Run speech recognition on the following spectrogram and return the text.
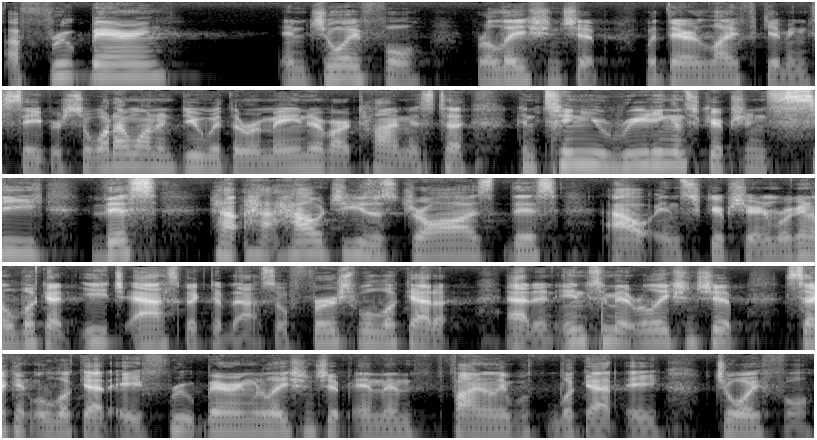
a fruit bearing, and joyful relationship with their life giving Savior. So, what I want to do with the remainder of our time is to continue reading in Scripture and see this, how, how Jesus draws this out in Scripture. And we're going to look at each aspect of that. So, first, we'll look at, a, at an intimate relationship. Second, we'll look at a fruit bearing relationship. And then finally, we'll look at a joyful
